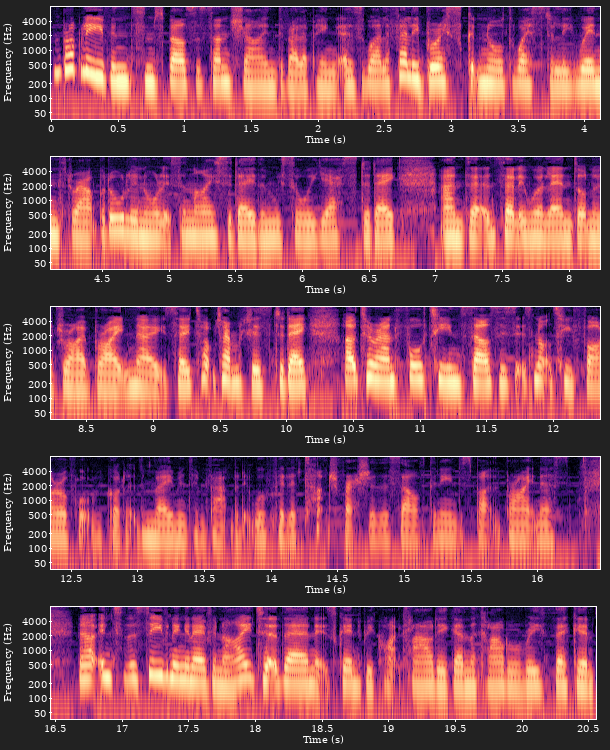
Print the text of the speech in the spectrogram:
and probably even some spells of sunshine developing as well. A fairly brisk northwesterly wind throughout, but all in all, it's a nicer day than we saw yesterday, and uh, and certainly we'll end on a dry, bright note. So top temperatures today up to around 14 Celsius. It's not too far off what we've got at the moment, in fact, but it will feel a touch fresher this afternoon despite the brightness. Now into this evening and overnight, then it's going to be quite cloudy again. The cloud will re-thicken,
